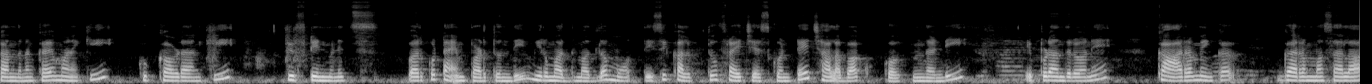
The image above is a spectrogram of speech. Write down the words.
కందనకాయ మనకి కుక్ అవ్వడానికి ఫిఫ్టీన్ మినిట్స్ వరకు టైం పడుతుంది. మీరు మధ్య మధ్యలో మూత తీసి కలుపుతూ ఫ్రై చేసుకుంటే చాలా బాగా కుక్ అవుతుందండి. ఇప్పుడు అందులోనే కారం ఇంకా గరం మసాలా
